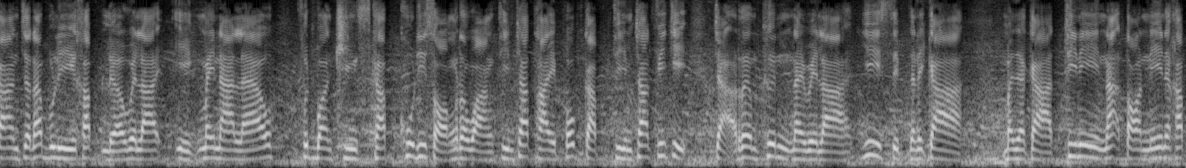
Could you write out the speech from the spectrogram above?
กาญจนบุรีครับ เหลือเวลาอีกไม่นานแล้ว ฟุตบอลคิงส์ครับ คู่ที่ 2 ระหว่างทีมชาติไทย พบกับทีมชาติฟิจิจะเริ่มขึ้นในเวลา 20 นาฬิกาบรรยากาศที่นี่ณตอนนี้นะครับ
